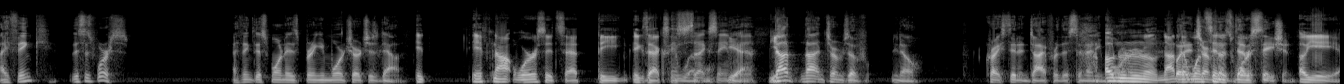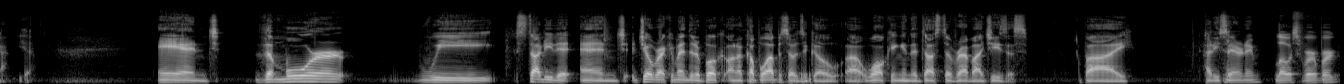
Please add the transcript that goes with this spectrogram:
I think this is worse. I think this one is bringing more churches down. It, if not worse, it's at the exact same level. Exact same. Yeah. Yeah. Not not in terms of, you know, Christ didn't die for this sin anymore. Oh no no no! Not but the in one terms sin of is worse. devastation. Oh yeah yeah yeah. And the more we studied it, and Joe recommended a book on a couple episodes ago, uh, "Walking in the Dust of Rabbi Jesus," by how do you say her name? Lois Tverberg.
